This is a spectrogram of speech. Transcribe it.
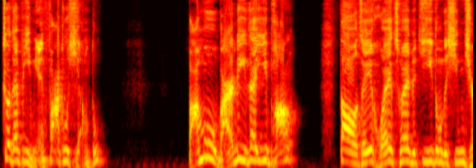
这才避免发出响动，把木板立在一旁。盗贼怀揣着激动的心情，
